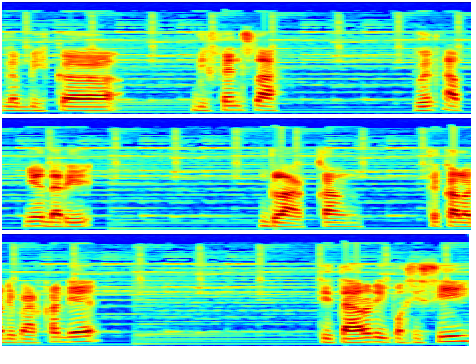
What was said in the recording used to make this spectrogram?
lebih ke defense lah. Build up-nya dari belakang. Tapi kalau di Barca dia ditaruh di posisi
